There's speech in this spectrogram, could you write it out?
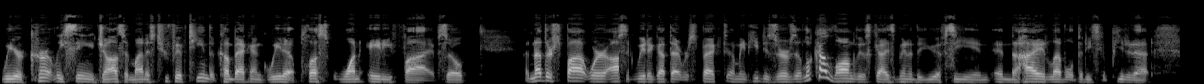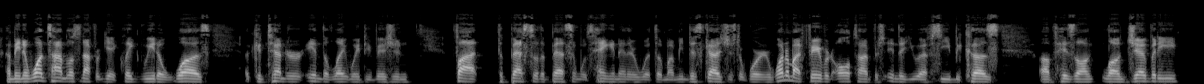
we are currently seeing Johnson minus 215. The comeback on Guida plus 185. So another spot where Oscar Guida got that respect. I mean, he deserves it. Look how long this guy's been in the UFC and, and the high level that he's competed at. I mean, at one time, let's not forget, Clay Guida was a contender in the lightweight division, fought the best of the best and was hanging in there with them. I mean, this guy's just a warrior. One of my favorite all-timers in the UFC because of his long, longevity,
